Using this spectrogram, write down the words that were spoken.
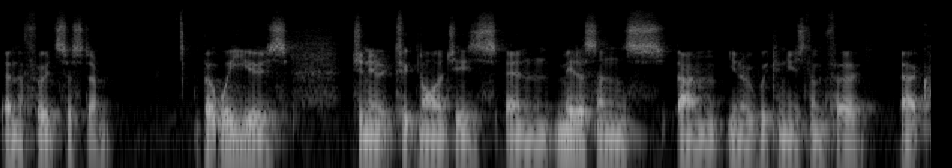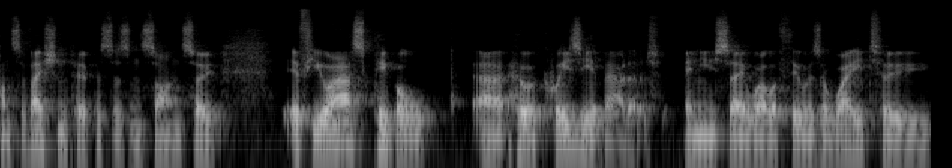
in the food system, but we use genetic technologies in medicines. Um, you know, we can use them for uh, conservation purposes and so on. So if you ask people uh, who are queasy about it, and you say, well, if there was a way to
